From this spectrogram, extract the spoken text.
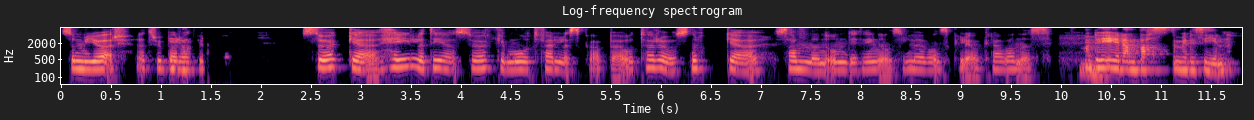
som gjør. Jeg tror bare at vi søke hele tida søke mot fellesskapet og tørre å snakke sammen om de tingene som er vanskelige og krevende. Og det er den beste medisinen.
